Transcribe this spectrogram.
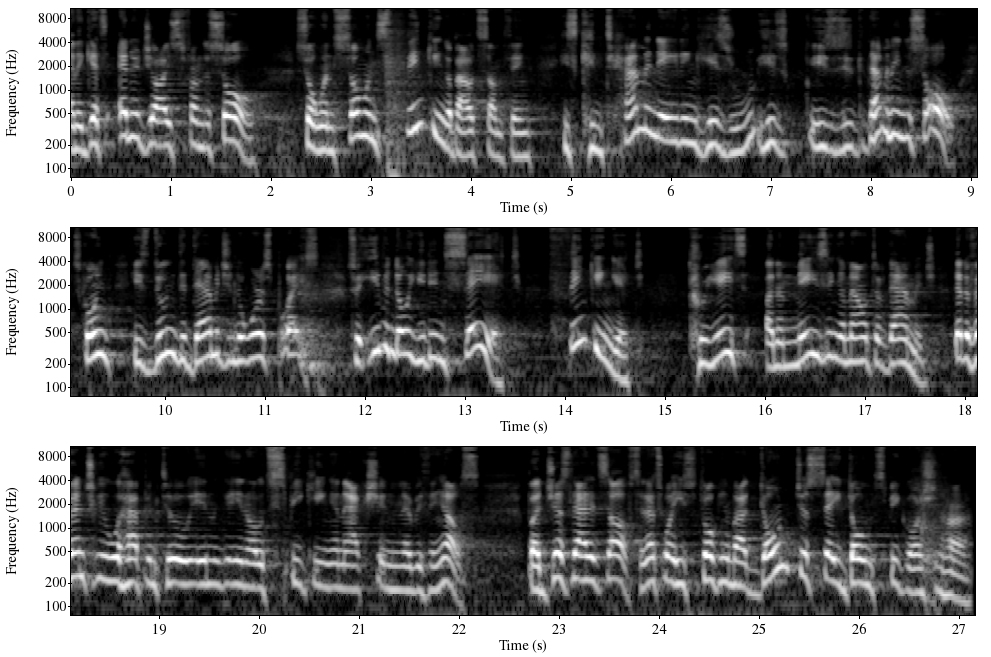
and it gets energized from the soul. So when someone's thinking about something he's contaminating his his he's contaminating the soul. He's going he's doing the damage in the worst place. So even though you didn't say it thinking it creates an amazing amount of damage that eventually will happen to in you know speaking and action and everything else. But just that itself. So that's why he's talking about don't just say don't speak Lashon Hara.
